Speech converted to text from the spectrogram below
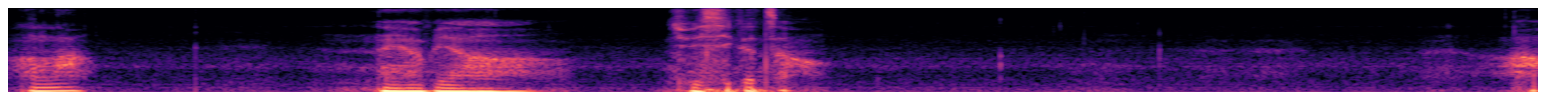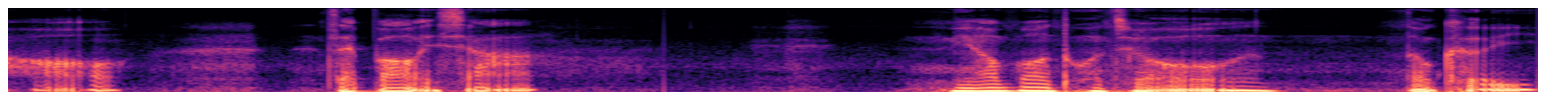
好啦，那要不要去洗个澡？好，再抱一下。你要抱多久都可以。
